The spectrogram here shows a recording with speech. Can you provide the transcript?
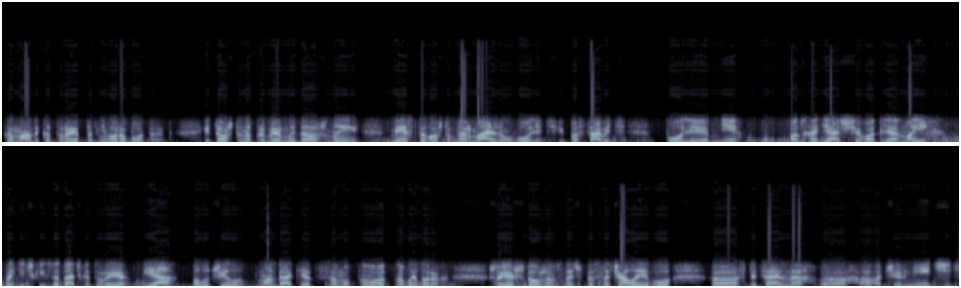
команды, которая под него работает. И то, что, например, мы должны вместо того, чтобы нормально уволить и поставить более мне подходящего для моих политических задач, которые я получил в мандате от само, вот, на выборах, что я должен значит, сначала его э, специально э, очернить,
